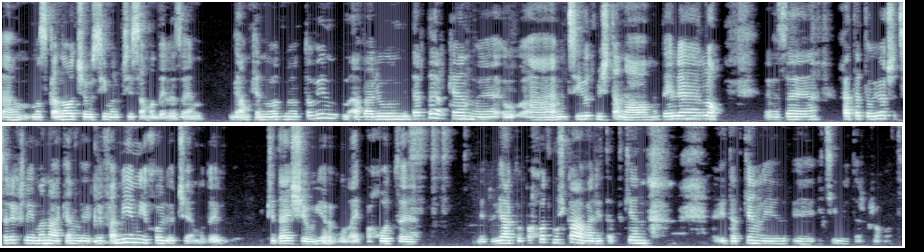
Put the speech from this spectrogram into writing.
המסקנות שעושים על בסיס המודל הזה הם גם כן מאוד מאוד טובים, אבל הוא מידרדר, כן, והמציאות משתנה, המודל לא. וזה אחת הטעויות שצריך להימנע, כן, לפעמים יכול להיות שהמודל, כדאי שהוא יהיה אולי פחות אה, מדויק ופחות מושקע, אבל יתעדכן, יתעדכן לעתים יותר קרובות.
